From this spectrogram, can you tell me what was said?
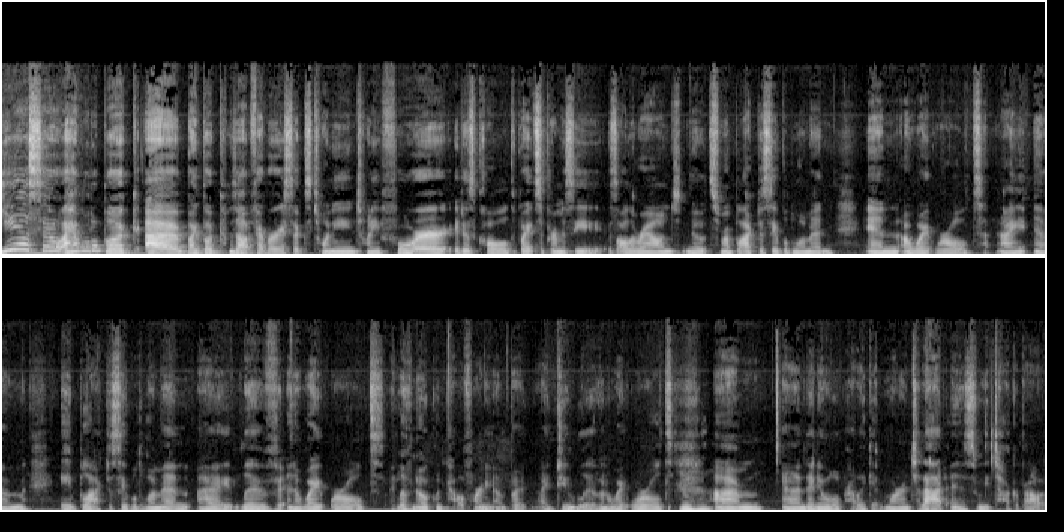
yeah, so I have a little book. Uh, my book comes out February 6, 2024. It is called White Supremacy is All Around Notes from a Black Disabled Woman in a White World. I am a Black disabled woman. I live in a white world. I live in Oakland, California, but I do live in a white world. Mm-hmm. Um, and I know we'll probably get more into that as we talk about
